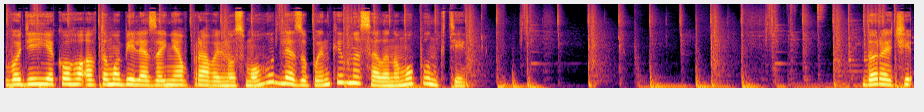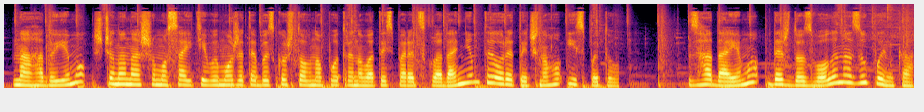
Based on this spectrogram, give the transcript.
водій якого автомобіля зайняв правильну смугу для зупинки в населеному пункті. До речі, нагадуємо, що на нашому сайті ви можете безкоштовно потренуватись перед складанням теоретичного іспиту. Згадаємо, де ж дозволена зупинка.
